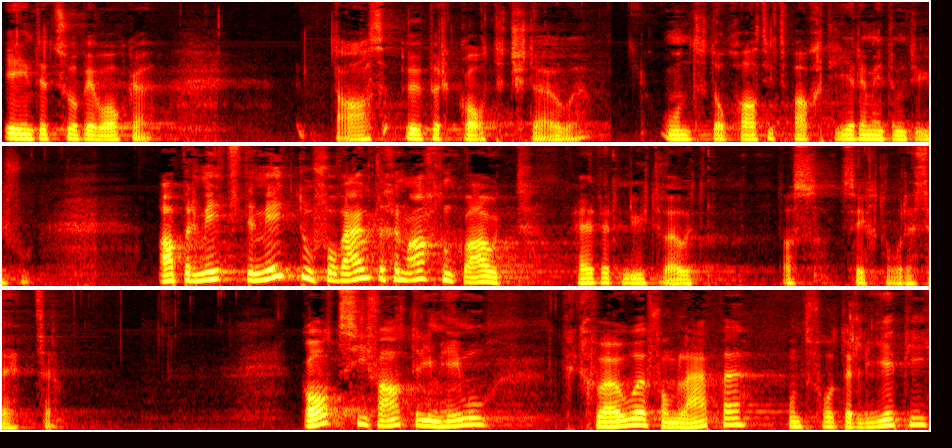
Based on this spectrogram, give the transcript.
ihn dazu bewogen, das über Gott zu stellen und da quasi zu paktieren mit dem Teufel. Aber mit dem Mittel von weltlicher Macht und Gewalt hat er nichts wollen, das sich durchsetzen. Gott, sein Vater im Himmel, die Quelle vom Leben und von der Liebe,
